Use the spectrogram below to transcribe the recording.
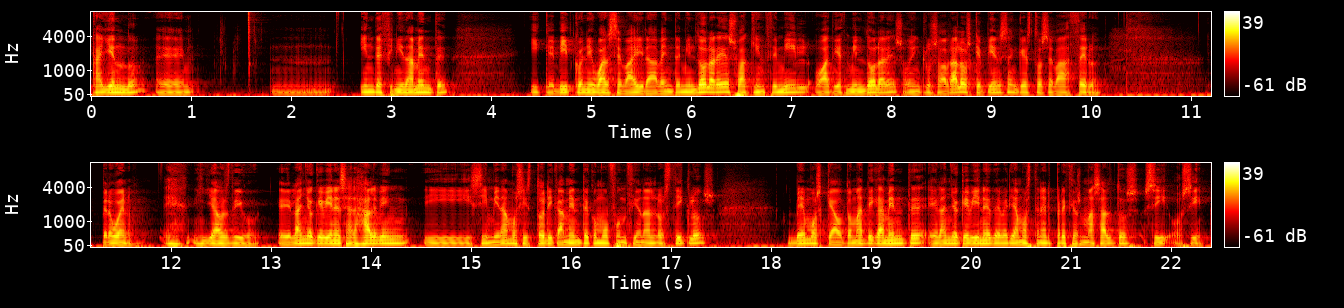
cayendo eh, mm, indefinidamente y que Bitcoin igual se va a ir a 20.000 dólares o a 15.000 o a 10.000 dólares o incluso habrá los que piensen que esto se va a cero. Pero bueno, ya os digo, el año que viene es el halving y si miramos históricamente cómo funcionan los ciclos, vemos que automáticamente el año que viene deberíamos tener precios más altos, sí o sí.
